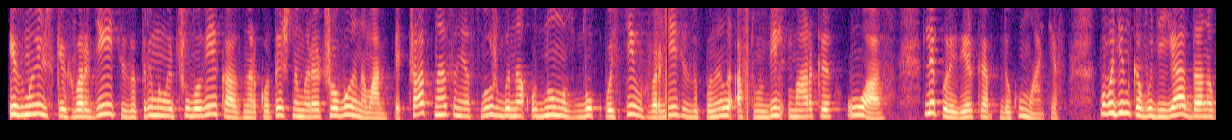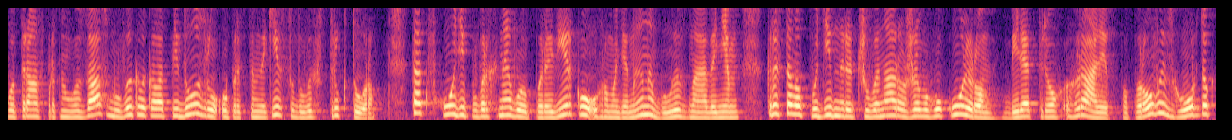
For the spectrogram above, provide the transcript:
Ізмаїльські гвардійці затримали чоловіка з наркотичними речовинами. Під час несення служби на одному з блокпостів гвардійці зупинили автомобіль марки УАЗ для перевірки документів. Поведінка водія даного транспортного засобу викликала підозру у представників силових структур. Так, в ході поверхневої перевірки у громадянина були знайдені кристалоподібна речовина рожевого кольору біля трьох грамів, паперовий згорток,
